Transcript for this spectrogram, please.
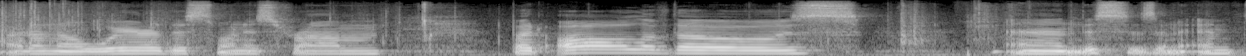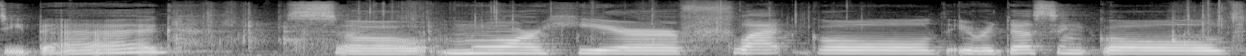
I don't know where this one is from, but all of those. And this is an empty bag. So more here, flat gold, iridescent gold.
